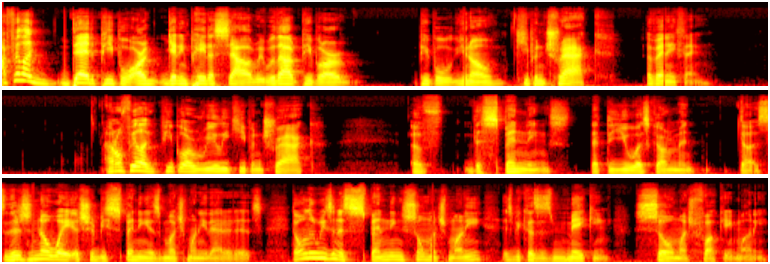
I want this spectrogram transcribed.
I feel like dead people are getting paid a salary without people are people, you know, keeping track of anything. I don't feel like people are really keeping track of the spendings that the US government does. So there's no way it should be spending as much money that it is. The only reason it's spending so much money is because it's making so much fucking money.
